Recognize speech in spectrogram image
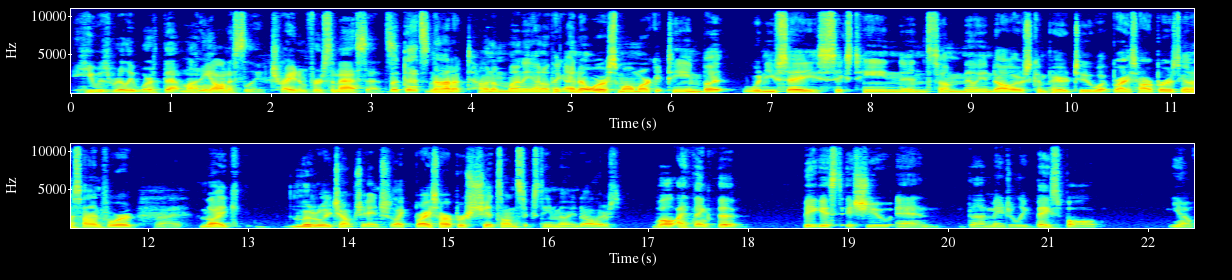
he was really worth that money, honestly. Trade him for some assets. But that's not a ton of money, I don't think. I know we're a small market team, but when you say 16 and some million dollars compared to what Bryce Harper is going to sign for, right. like literally chump change. Like Bryce Harper shits on 16 million dollars. Well, I think the biggest issue in the Major League Baseball, you know,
